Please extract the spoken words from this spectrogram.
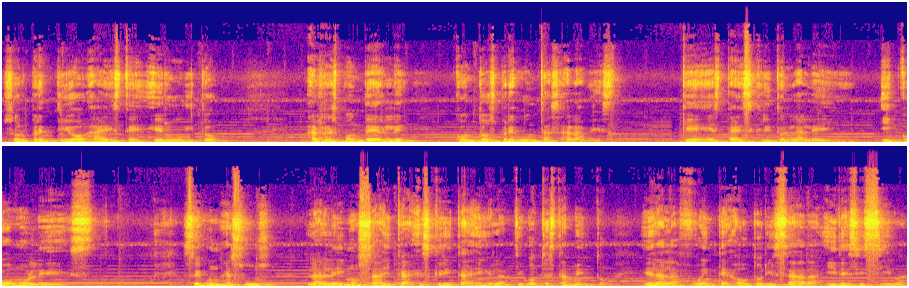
sorprendió a este erudito al responderle con dos preguntas a la vez. ¿Qué está escrito en la ley y cómo lees? Según Jesús, la ley mosaica escrita en el Antiguo Testamento era la fuente autorizada y decisiva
